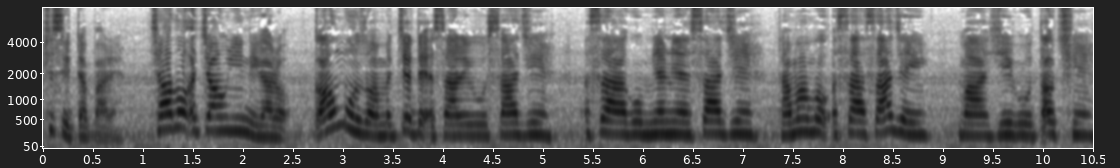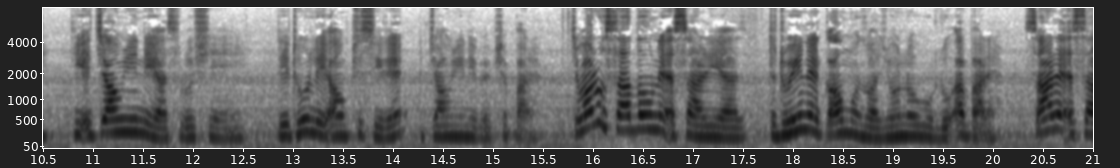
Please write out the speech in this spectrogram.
ဖြစ်စေတတ်ပါတယ်ခြားသောအကြောင်းရင်းတွေကတော့ကောင်းမွန်စွာမကြက်တဲ့အစာတွေကိုစားခြင်း အစာကိုမြန်မြန်စားခြင်းဒါမှမဟုတ်အစာစားခြင်းမှာရေကိုတောက်ခြင်းဒီအကြောင်းရင်းတွေကဆိုလို့ရှိရင်လေထိုးလေအောင်ဖြစ်စေတဲ့အကြောင်းရင်းတွေပဲဖြစ်ပါတယ်ကျမတို့စားသုံးတဲ့အစာတွေကတတွေးနဲ့ကောင်းမွန်စွာရောနှောဖို့လိုအပ်ပါတယ်စားတဲ့အစာ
